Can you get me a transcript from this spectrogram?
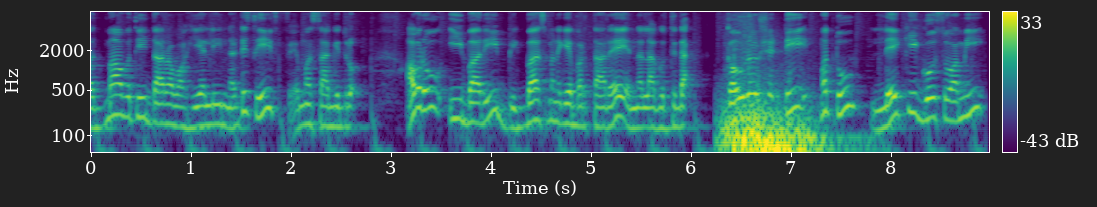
ಪದ್ಮಾವತಿ ಧಾರಾವಾಹಿಯಲ್ಲಿ ನಟಿಸಿ ಫೇಮಸ್ ಆಗಿದ್ರು. ಅವರು ಈ ಬಾರಿ ಬಿಗ್ ಬಾಸ್ ಮನೆಗೆ ಬರ್ತಾರೆ ಎನ್ನಲಾಗುತ್ತಿದೆ. ಗೌರವ್ ಶೆಟ್ಟಿ ಮತ್ತು ಲೇಖಿ ಗೋಸ್ವಾಮಿ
